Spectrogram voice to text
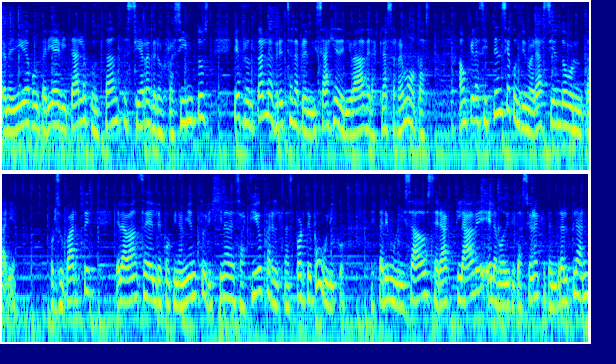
La medida apuntaría a evitar los constantes cierres de los recintos y afrontar las brechas de aprendizaje derivadas de las clases remotas, aunque la asistencia continuará siendo voluntaria. Por su parte, el avance del desconfinamiento origina desafíos para el transporte público. Estar inmunizado será clave en las modificaciones que tendrá el plan,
